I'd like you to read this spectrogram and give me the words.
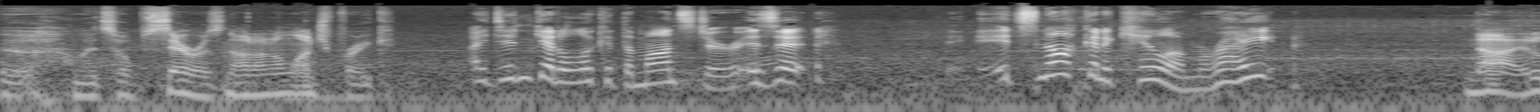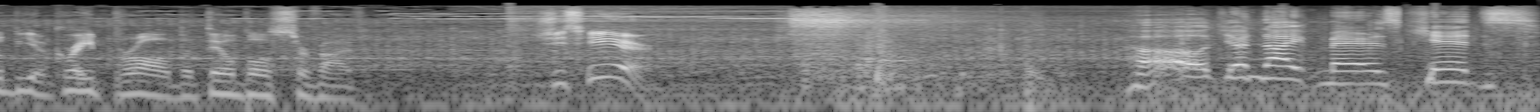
Ugh, let's hope Sarah's not on a lunch break. I didn't get a look at the monster. Is it. It's not gonna kill him, right? Nah, it'll be a great brawl, but they'll both survive. She's here! Hold your nightmares, kids.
